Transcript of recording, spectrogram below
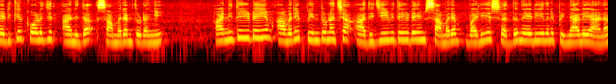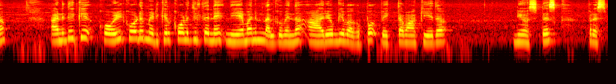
മെഡിക്കൽ കോളേജിൽ അനിത സമരം തുടങ്ങി. അനിതയുടെയും അവരെ പിന്തുണച്ച അതിജീവിതയുടെയും സമരം വലിയ ശ്രദ്ധ നേടിയതിന് പിന്നാലെയാണ് അനിതയ്ക്ക് കോഴിക്കോട് മെഡിക്കൽ കോളേജിൽ തന്നെ നിയമനം നൽകുമെന്ന് ആരോഗ്യവകുപ്പ് വ്യക്തമാക്കിയത്. News desk press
